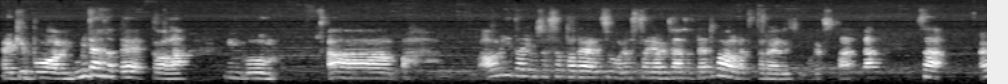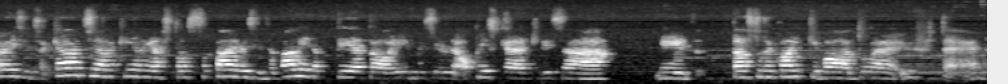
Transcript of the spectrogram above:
Kaikki puolin. Mitä sä teet tuolla niin kuin, äh, alitajuisessa todellisuudessa ja mitä sä teet valvetodellisuudessa. Että sä öisin sä käyt siellä kirjastossa, päivisin sä välität tietoa ihmisille, opiskelet lisää, niin tässä se kaikki vaan tulee yhteen.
